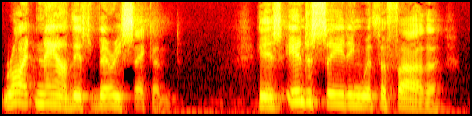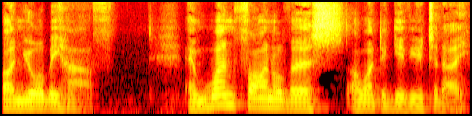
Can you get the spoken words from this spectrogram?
right now, this very second. He is interceding with the Father on your behalf. And one final verse I want to give you today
